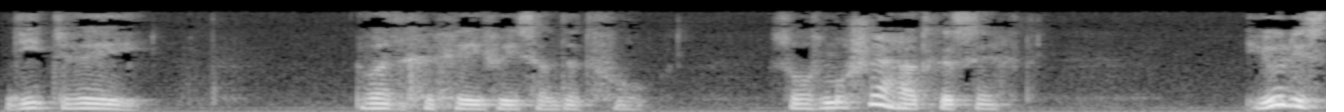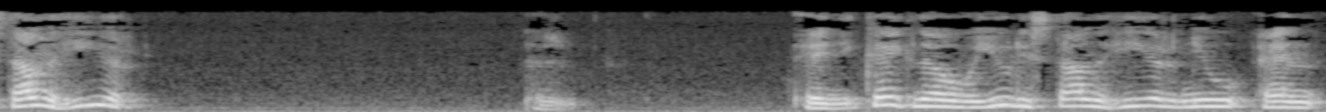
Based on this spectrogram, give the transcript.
die twee, wat gegeven is aan dat volk. Zoals Moshe had gezegd, jullie staan hier, en kijk nou, jullie staan hier nu en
